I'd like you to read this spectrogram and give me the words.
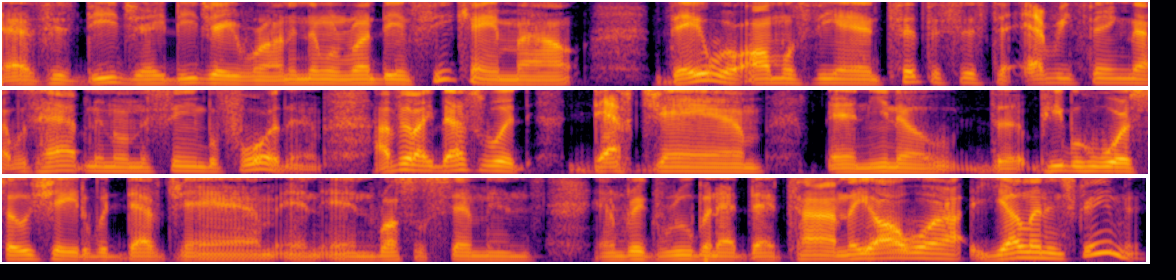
as his DJ, DJ Run. And then when Run DMC came out, they were almost the antithesis to everything that was happening on the scene before them. I feel like that's what Def Jam and, you know, the people who were associated with Def Jam and, and Russell Simmons and Rick Rubin at that time, they all were yelling and screaming.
